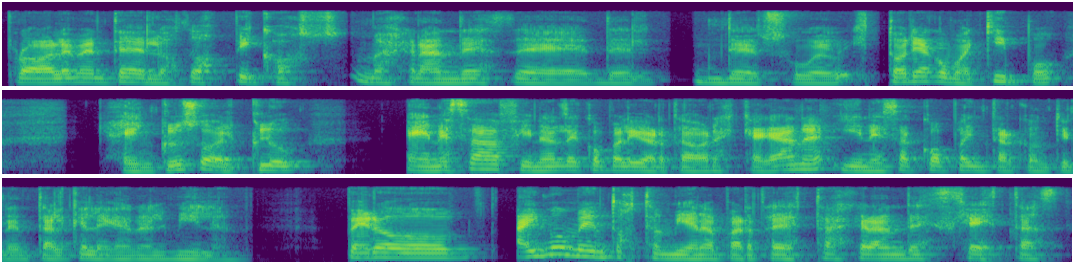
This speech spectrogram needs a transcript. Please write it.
probablemente los dos picos más grandes de, su historia como equipo e incluso del club en esa final de Copa Libertadores que gana y en esa Copa Intercontinental que le gana el Milan. Pero hay momentos también, aparte de estas grandes gestas,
